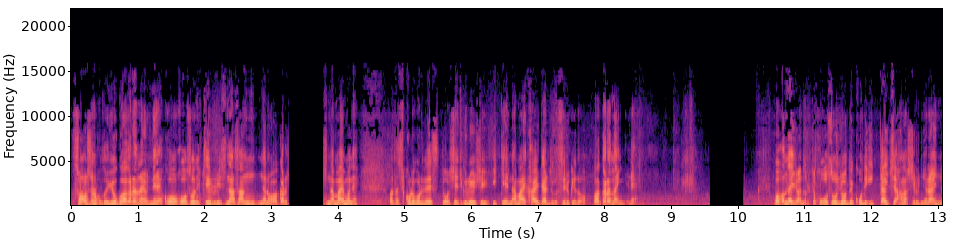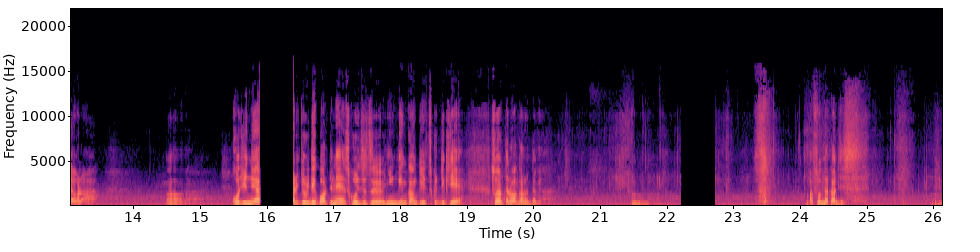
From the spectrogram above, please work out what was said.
その人のことよくわからないのでね、この放送に来ているリスナーさんなのわかるし、名前もね、私これこれですって教えてくれるし、言って名前変えたりとかするけど、わからないんでね。わかんないじゃん。だって放送上でここで1対1で話してるんじゃないんだから。うん。個人のややりとりでこうやってね、少しずつ人間関係作ってきて、そうなったらわかるんだけど。うん、まあそんな感じです。うん、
